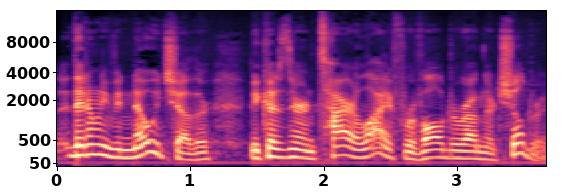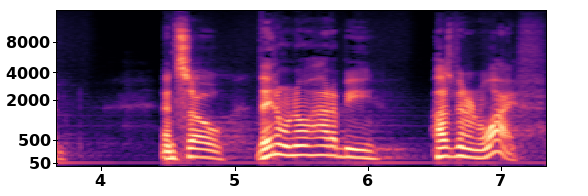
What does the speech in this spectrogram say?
They don't even know each other because their entire life revolved around their children. And so they don't know how to be husband and wife.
